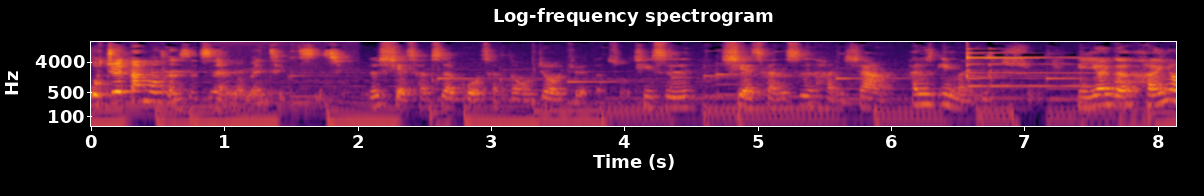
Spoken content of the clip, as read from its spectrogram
我觉得当工程师是很 romantic 的事情。就是写程式的过程中，我就觉得说，其实写程式很像，它就是一门艺术。你用一个很有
